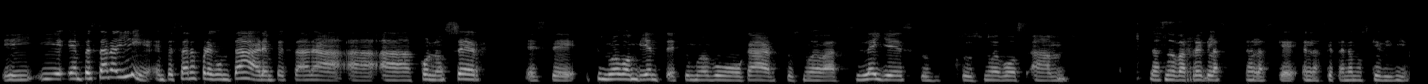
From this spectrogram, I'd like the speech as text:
y, empezar ahí, empezar a preguntar, empezar a, conocer este, tu nuevo ambiente, tu nuevo hogar, tus nuevas leyes, tus, tus nuevos, las nuevas reglas en las que tenemos que vivir.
